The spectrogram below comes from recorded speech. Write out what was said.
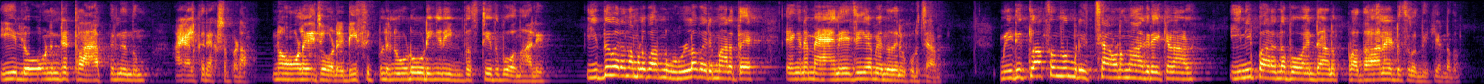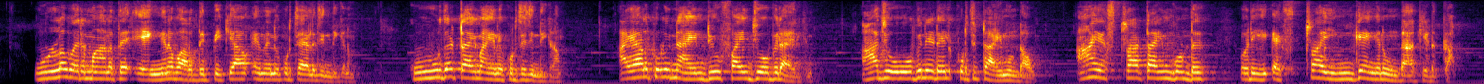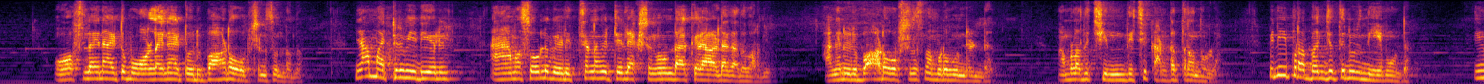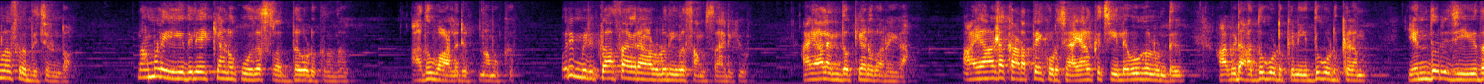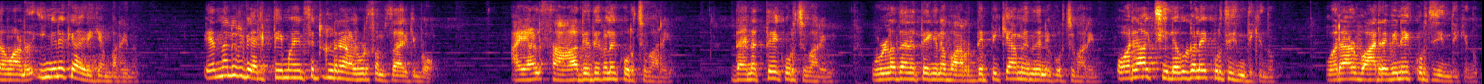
ഈ ലോണിന്റെ ട്രാപ്പിൽ നിന്നും അയാൾക്ക് രക്ഷപ്പെടാം. നോളേജോടെ ഡിസിപ്ലിനോടുകൂടി ഇങ്ങനെ ഇൻവെസ്റ്റ് ചെയ്ത് പോന്നാൽ ഇതുവരെ നമ്മൾ പറഞ്ഞ ഉള്ള വരുമാനത്തെ എങ്ങനെ മാനേജ് ചെയ്യാം എന്നതിനെ കുറിച്ചാണ് മിഡിൽ ക്ലാസ് ഒന്നും റിച്ച് ആവണമെന്ന് ആഗ്രഹിക്കുന്ന ആൾ ഇനി പറയുന്ന പോയിന്റാണ് പ്രധാനമായിട്ട് ശ്രദ്ധിക്കേണ്ടത്. ഉള്ള വരുമാനത്തെ എങ്ങനെ വർദ്ധിപ്പിക്കാം എന്നതിനെക്കുറിച്ച് അയാൾ ചിന്തിക്കണം. കൂടുതൽ ടൈം അതിനെക്കുറിച്ച് ചിന്തിക്കണം. അയാൾക്കുള്ള നയൻ ടു ഫൈവ് ജോബിലായിരിക്കും. ആ ജോബിനിടയിൽ കുറച്ച് ടൈം ഉണ്ടാവും. ആ എക്സ്ട്രാ ടൈം കൊണ്ട് ഒരു എക്സ്ട്രാ ഇൻകം എങ്ങനെ ഉണ്ടാക്കിയെടുക്കാം? ഓഫ്ലൈനായിട്ടും ഓൺലൈനായിട്ടും ഒരുപാട് ഓപ്ഷൻസ് ഉണ്ടെന്ന്. ഞാൻ മറ്റൊരു വീഡിയോയിൽ ആമസോണിൽ വെളിച്ചെണ്ണ വിറ്റ് ലക്ഷങ്ങൾ ഉണ്ടാക്കിയ ഒരാളുടെ കഥ പറഞ്ഞു. അങ്ങനെ ഒരുപാട് ഓപ്ഷൻസ് നമ്മുടെ മുന്നിലുണ്ട്. നമ്മളത് ചിന്തിച്ച് കണ്ടെത്തണം എന്നുള്ളൂ പിന്നെ ഈ പ്രപഞ്ചത്തിനൊരു നിയമമുണ്ട്. നിങ്ങൾ ശ്രദ്ധിച്ചിട്ടുണ്ടോ? നമ്മൾ ഏതിലേക്കാണ് കൂടുതൽ ശ്രദ്ധ കൊടുക്കുന്നത്? അത് വളരും നമുക്ക്. ഒരു മിഡിൽ ക്ലാസ് ആയ ഒരാളോട് നിങ്ങൾ സംസാരിക്കൂ. അയാൾ എന്തൊക്കെയാണ് പറയുക? അയാളുടെ കടത്തെക്കുറിച്ച് അയാൾക്ക് ചിലവുകളുണ്ട്. അവിടെ അത് കൊടുക്കണം ഇത് കൊടുക്കണം. എന്തൊരു ജീവിതമാണ്? ഇങ്ങനെയൊക്കെ ആയിരിക്കാം പറയുന്നത്. എന്നാൽ ഒരു വെൽത്തി മൈൻഡ് സെറ്റ് ഉള്ള ഒരാളോട് സംസാരിക്കുമ്പോൾ അയാൾ സാധ്യതകളെക്കുറിച്ച് പറയും. ധനത്തെക്കുറിച്ച് പറയും. ഉള്ള ധനത്തെ എങ്ങനെ വർദ്ധിപ്പിക്കാം എന്നതിനെ കുറിച്ച് പറയും. ഒരാൾ ചിലവുകളെക്കുറിച്ച് ചിന്തിക്കുന്നു. ഒരാൾ വരവിനെക്കുറിച്ച് ചിന്തിക്കുന്നു.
